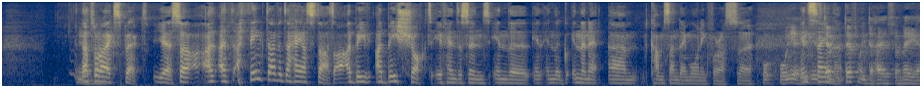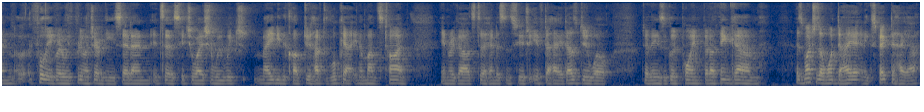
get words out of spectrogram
Yeah, That's what I expect. Yeah, so I, I I think David De Gea starts. I'd be I'd be shocked if Henderson's in the in, in the in the net um come Sunday morning for us. So well, well yeah, insane it's def- definitely De Gea for me, and I fully agree with pretty much everything you said. And it's a situation which maybe the club do have to look at in a month's time in regards to Henderson's future if De Gea does do well. Which I think is a good point. But I think um, as much as I want De Gea and expect De Gea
